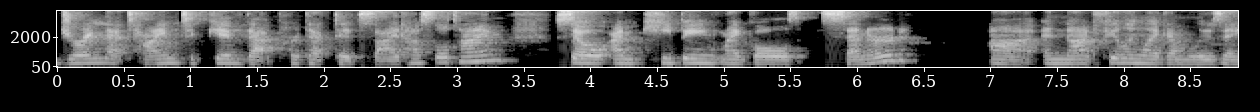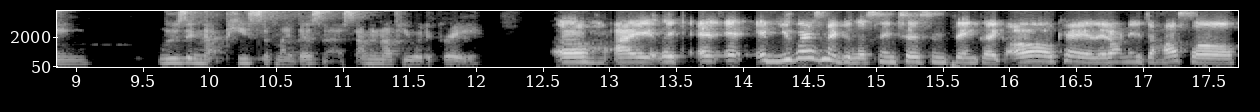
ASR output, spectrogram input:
during that time to give that protected side hustle time. So I'm keeping my goals centered uh, and not feeling like I'm losing losing that piece of my business. I don't know if you would agree. Oh, I like, and, and, you guys might be listening to this and think like, oh, okay, they don't need to hustle.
